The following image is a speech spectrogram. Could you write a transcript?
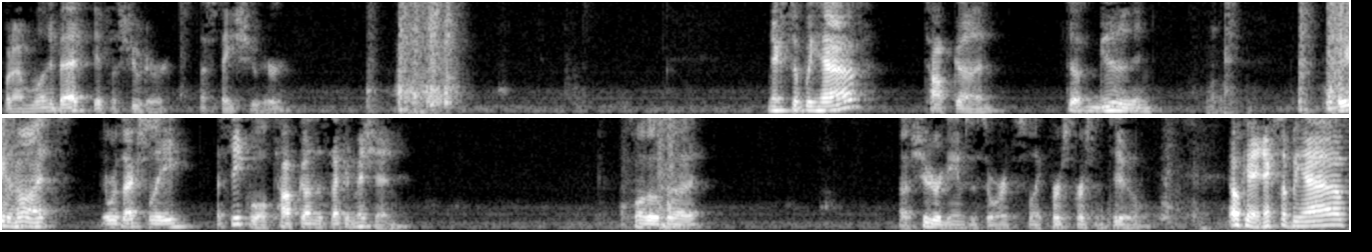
but I'm willing to bet it's a shooter. A space shooter. Next up we have Top Gun. Top Gun. Believe it or not, there was actually a sequel, Top Gun The Second Mission. It's one of those uh, uh, shooter games of sorts, like first person too. Okay, next up we have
